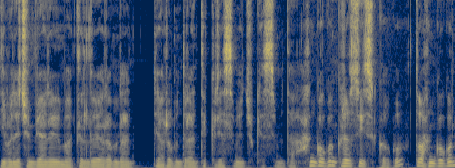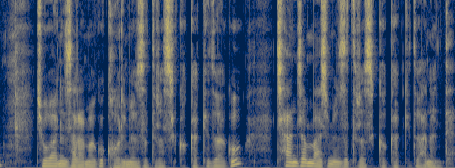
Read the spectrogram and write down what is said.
이번에 준비하는 음악들도 여러분 여러분들한테 그랬으면 좋겠습니다. 한 곡은 그럴 수 있을 거고 또 한 곡은 좋아하는 사람하고 걸으면서 들었을 것 같기도 하고 차 한 잔 마시면서 들었을 것 같기도 하는데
